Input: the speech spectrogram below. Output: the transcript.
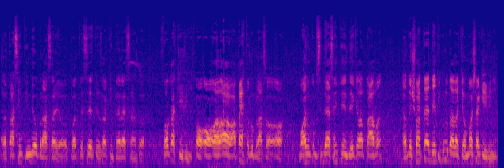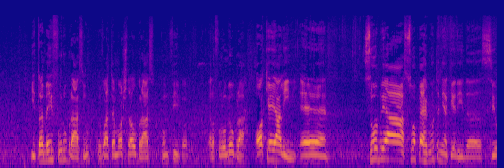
ela tá sentindo meu braço aí, ó, pode ter certeza, olha que interessante, ó, foca aqui, Vini, ó, ó, ó, aperta no braço, ó, ó, mostra como se desse a entender que ela tava, ela deixou até dentro grudado aqui, ó, mostra aqui, Vini. E também fura o braço, viu? Eu vou até mostrar o braço, como fica, ó. Ela furou meu braço. Ok, Aline. É... Sobre a sua pergunta, minha querida, se o,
